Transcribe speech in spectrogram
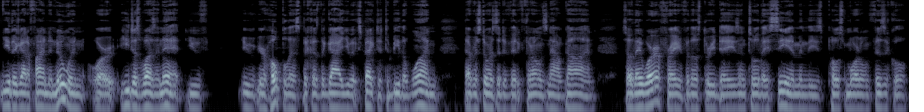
you either got to find a new one or he just wasn't it. You've, you, you're hopeless because the guy you expected to be the one that restores the Davidic throne is now gone. So they were afraid for those three days until they see him in these post-mortem physical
